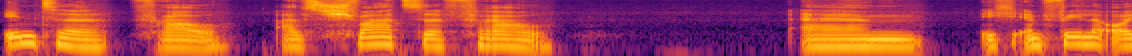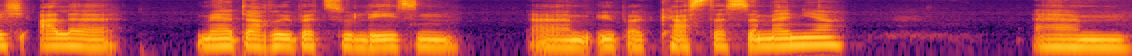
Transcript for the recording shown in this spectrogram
Interfrau als schwarze Frau. Ähm, ich empfehle euch alle, mehr darüber zu lesen, ähm, über Casta Semenya. Ähm,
